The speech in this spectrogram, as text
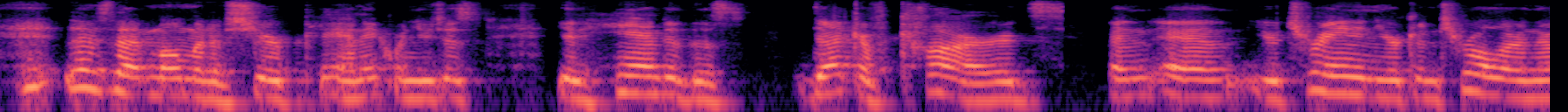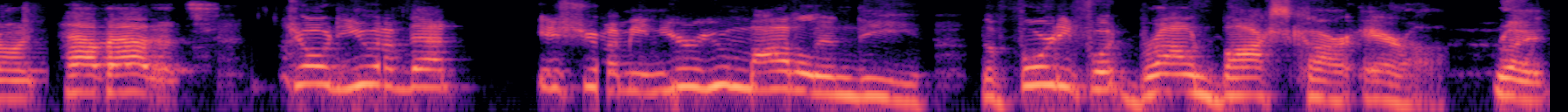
there's that moment of sheer panic when you just get handed this deck of cards and and your train and your controller and they're like, have at it. Joe, do you have that issue? I mean, you're you model in the the forty foot brown boxcar era. Right.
